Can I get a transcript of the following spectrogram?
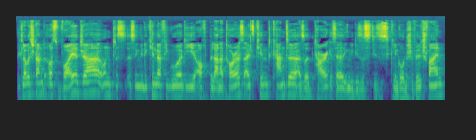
Ich glaube, es stammt aus Voyager und es ist irgendwie eine Kinderfigur, die auch Belana Torres als Kind kannte. Also Tarek ist ja irgendwie dieses, dieses klingonische Wildschwein.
